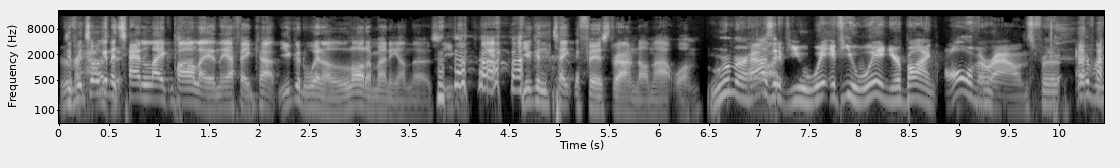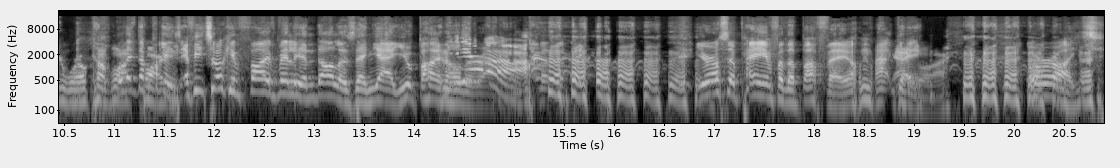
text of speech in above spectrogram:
rumor- if we're talking a ten leg parlay in the FA Cup, you could win a lot of money on those. You can, you can take the first round on that one. rumor has Alright. it if you win if you win you're buying all of the rounds for every world cup Well, it depends. party. If you're talking five million dollars, then yeah, you're buying all the rounds. Yeah You're also paying for the buffet on that Yeah, game. All right.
